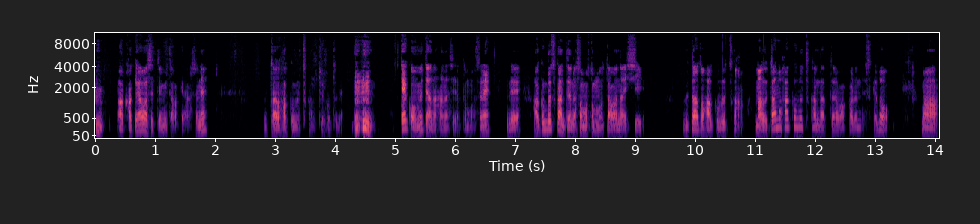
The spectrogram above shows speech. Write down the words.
まあ、掛け合わせてみたわけなんですね。歌う博物館ということで。結構無茶な話だと思うんですよね。で、博物館っていうのはそもそも歌わないし、歌と博物館。まあ、歌の博物館だったらわかるんですけど、まあ、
